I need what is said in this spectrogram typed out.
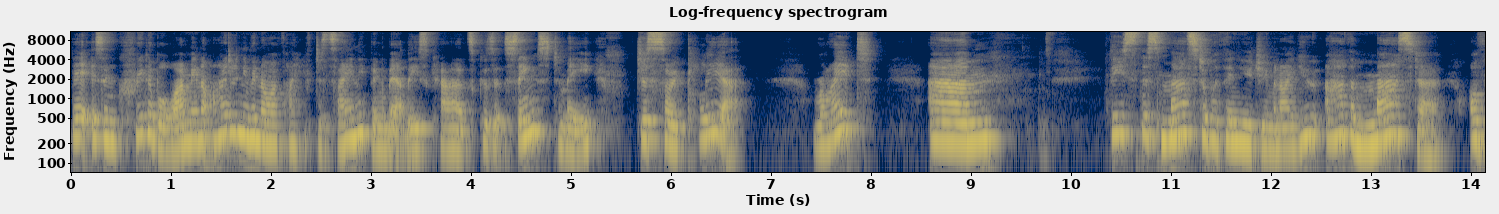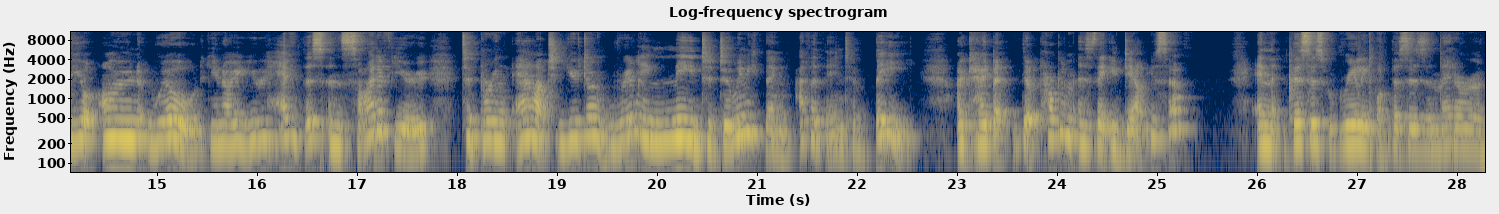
that is incredible. I mean, I don't even know if I have to say anything about these cards because it seems to me just so clear, right? Um, there's this master within you, Gemini. You are the master of your own world. You know, you have this inside of you to bring out. You don't really need to do anything other than to be. Okay, but the problem is that you doubt yourself. And this is really what this is a matter of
